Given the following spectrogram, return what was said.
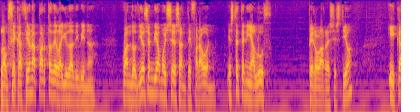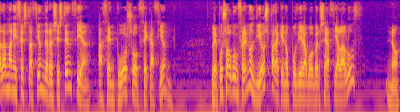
La obcecación aparta de la ayuda divina. Cuando Dios envió a Moisés ante Faraón, éste tenía luz, pero la resistió y cada manifestación de resistencia acentuó su obcecación. ¿Le puso algún freno Dios para que no pudiera volverse hacia la luz? No,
